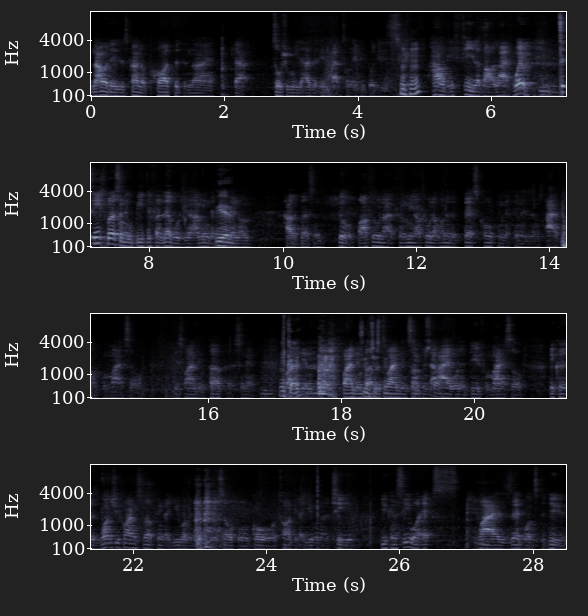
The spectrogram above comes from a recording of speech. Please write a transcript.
nowadays it's kind of hard to deny that social media has an impact on everybody's Mm-hmm. how they feel about life. Well, to each person it will be different levels. You know what I mean? Depending Yeah. on how the person's built. But I feel like for me, I feel like one of the best coping mechanisms I've done for myself is finding purpose in it. Okay. Finding, finding purpose, finding something that I want to do for myself. Because once you find something that you want to do for yourself or a goal or a target that you want to achieve, you can see what X, Y, Z wants to do,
